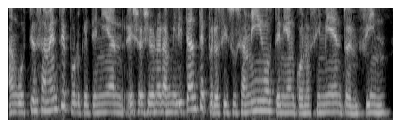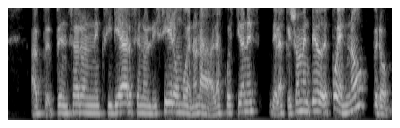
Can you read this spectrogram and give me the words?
Angustiosamente porque tenían, ellos yo no eran militantes, pero sí sus amigos tenían conocimiento, en fin, pensaron en exiliarse, no lo hicieron, bueno, nada, las cuestiones de las que yo me entero después, ¿no? Pero,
